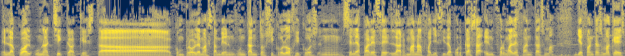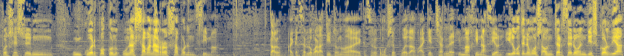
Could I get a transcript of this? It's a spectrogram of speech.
en la cual una chica que está con problemas también un tanto psicológicos, mm, se le aparece la hermana fallecida por casa en forma de fantasma, y el fantasma que es? Pues es un, un cuerpo con una sábana rosa por encima. Claro, hay que hacerlo baratito, ¿no? Hay que hacerlo como se pueda, hay que echarle imaginación. Y luego tenemos a un tercero en Discordia,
